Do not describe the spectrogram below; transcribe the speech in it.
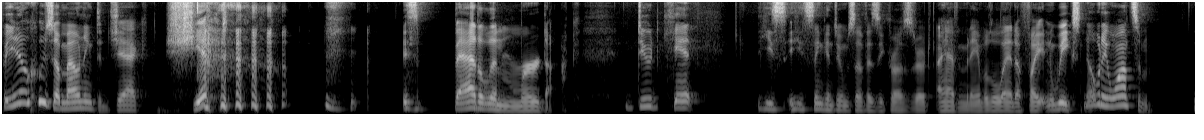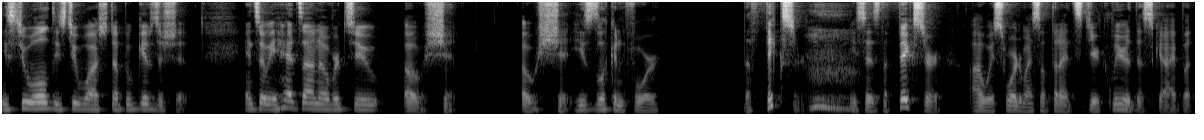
But you know who's amounting to jack shit? is battling Murdock. Dude can't he's he's thinking to himself as he crosses the road, I haven't been able to land a fight in weeks. Nobody wants him. He's too old, he's too washed up, who gives a shit? And so he heads on over to oh shit. Oh shit. He's looking for the fixer. he says, The fixer. I always swore to myself that I'd steer clear of this guy, but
